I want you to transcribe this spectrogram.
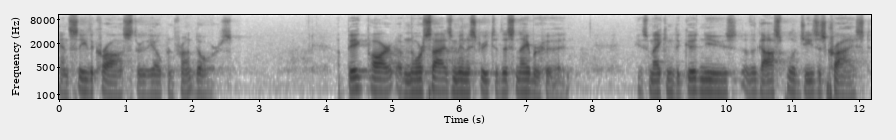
and see the cross through the open front doors. A big part of Northside's ministry to this neighborhood is making the good news of the gospel of Jesus Christ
